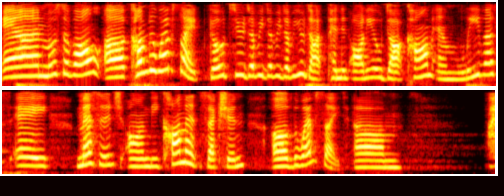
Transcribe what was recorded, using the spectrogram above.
And most of all, uh, come to the website. Go to www.pendantaudio.com and leave us a message on the comment section of the website. Um, I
